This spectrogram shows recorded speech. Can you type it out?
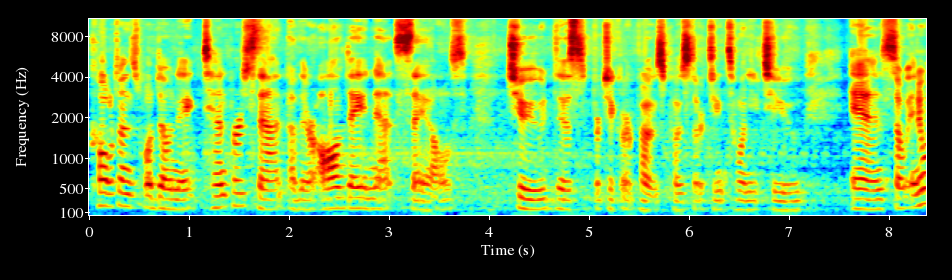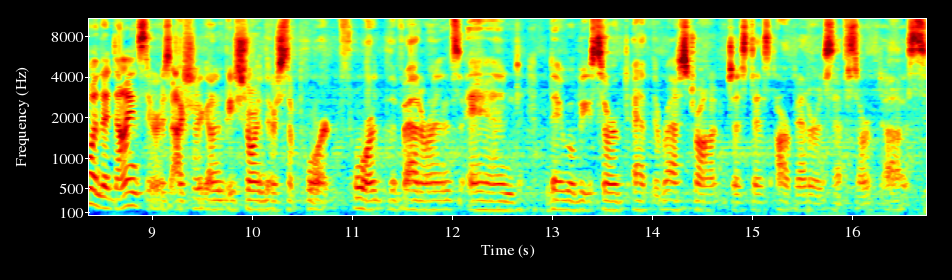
Colton's will donate 10% of their all day net sales to this particular post, Post 1322 and so anyone that dines there is actually going to be showing their support for the veterans, and they will be served at the restaurant just as our veterans have served us.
